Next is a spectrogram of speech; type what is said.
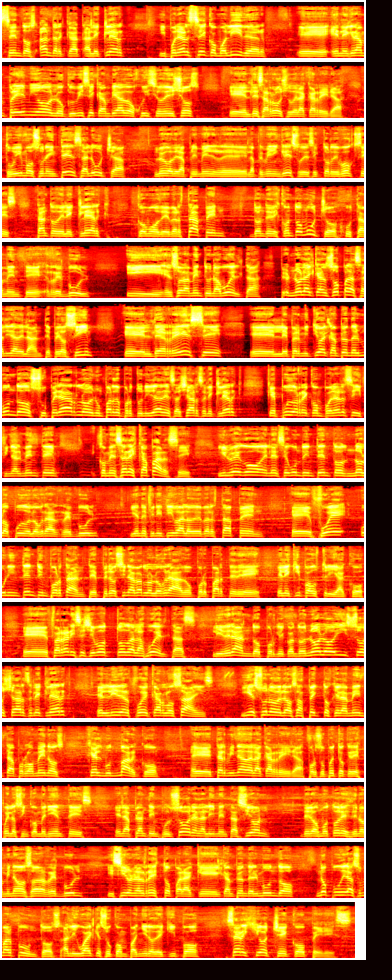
sendos undercut a Leclerc y ponerse como líder eh, en el Gran Premio, lo que hubiese cambiado a juicio de ellos eh, el desarrollo de la carrera. Tuvimos una intensa lucha luego de la primer, eh, la primer ingreso del sector de boxes, tanto de Leclerc como de Verstappen, donde descontó mucho justamente Red Bull y en solamente una vuelta, pero no le alcanzó para salir adelante. Pero sí, el DRS eh, le permitió al campeón del mundo superarlo en un par de oportunidades a Charles Leclerc, que pudo recomponerse y finalmente comenzar a escaparse. Y luego en el segundo intento no lo pudo lograr Red Bull. Y en definitiva lo de Verstappen eh, fue un intento importante, pero sin haberlo logrado por parte del equipo austríaco. Eh, Ferrari se llevó todas las vueltas liderando, porque cuando no lo hizo Charles Leclerc, el líder fue Carlos Sainz y es uno de los aspectos que lamenta por lo menos Helmut Marco. Eh, terminada la carrera. Por supuesto que después los inconvenientes en la planta impulsora, en la alimentación de los motores denominados ahora Red Bull, hicieron el resto para que el campeón del mundo no pudiera sumar puntos, al igual que su compañero de equipo Sergio Checo Pérez.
